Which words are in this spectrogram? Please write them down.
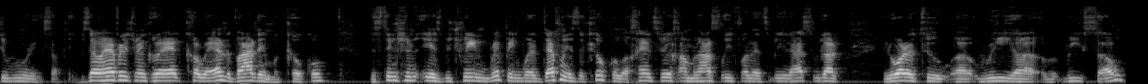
you're ruining something. So, the Distinction is between ripping, where it definitely is the kilkul. It has to be done in order to uh, re uh, re sew,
